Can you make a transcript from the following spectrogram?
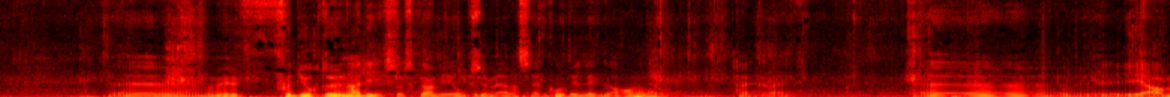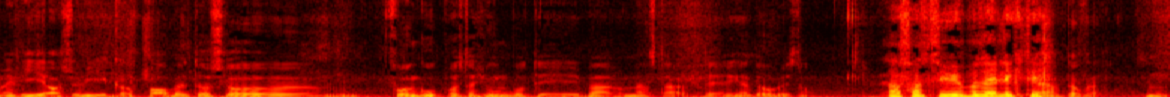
eh, når vi har fått gjort unna de, så skal vi oppsummere og se hvor vi ligger an, tenker jeg. Ja, men vi, altså, vi er kapable til å slå, få en god prestasjon borti Bærum neste helg. Det er jeg helt overbevist om. Da satser vi på det. Lykke til. Ja, takk for det. Mm.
